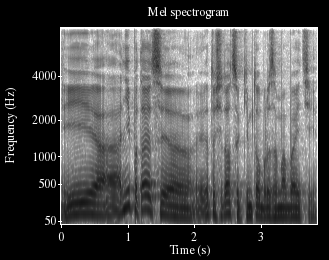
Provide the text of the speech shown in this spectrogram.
и они пытаются эту ситуацию каким-то образом обойти.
